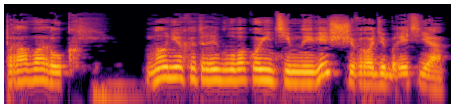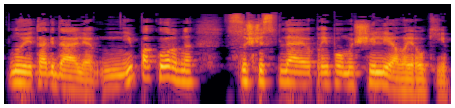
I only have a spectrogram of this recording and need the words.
праворук. Но некоторые глубоко интимные вещи, вроде бритья, ну и так далее, непокорно осуществляю при помощи левой руки,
